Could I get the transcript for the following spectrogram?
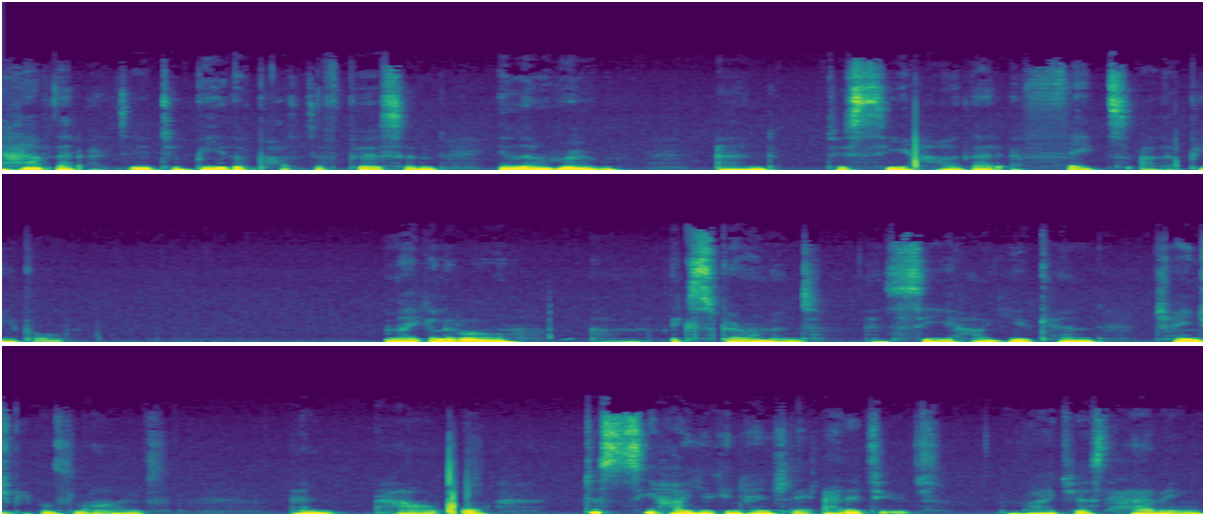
have that attitude, to be the positive person in the room and to see how that affects other people. Make a little um, experiment and see how you can change people's lives and how, or just see how you can change their attitudes by just having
